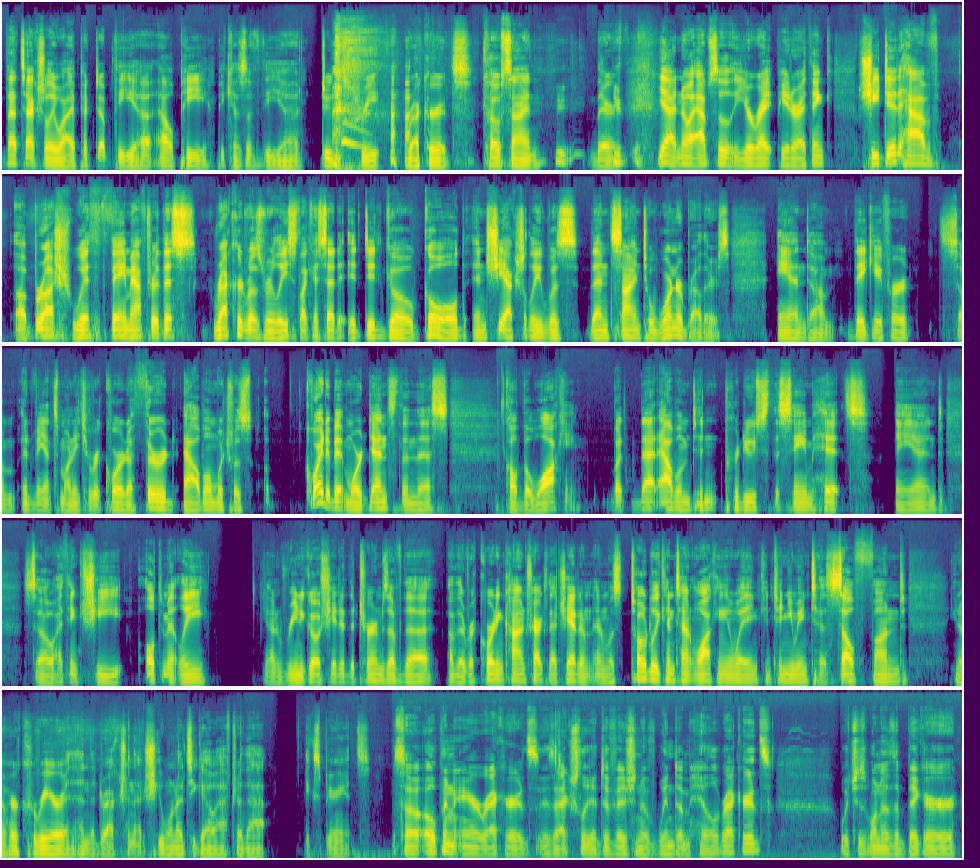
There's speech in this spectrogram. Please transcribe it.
That's actually why I picked up the uh, LP because of the uh, Duke Street Records cosign there. Yeah, no, absolutely. You're right, Peter. I think she did have a brush with fame after this record was released. Like I said, it did go gold, and she actually was then signed to Warner Brothers, and um, they gave her some advance money to record a third album, which was quite a bit more dense than this, called The Walking. But that album didn't produce the same hits, and so I think she ultimately you know, renegotiated the terms of the of the recording contract that she had and, and was totally content walking away and continuing to self fund, you know, her career and, and the direction that she wanted to go after that experience. So Open Air Records is actually a division of Windham Hill Records, which is one of the bigger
